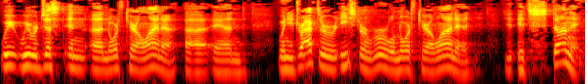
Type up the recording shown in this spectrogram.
we we were just in uh, North Carolina, uh, and when you drive through eastern rural North Carolina, it's stunning,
